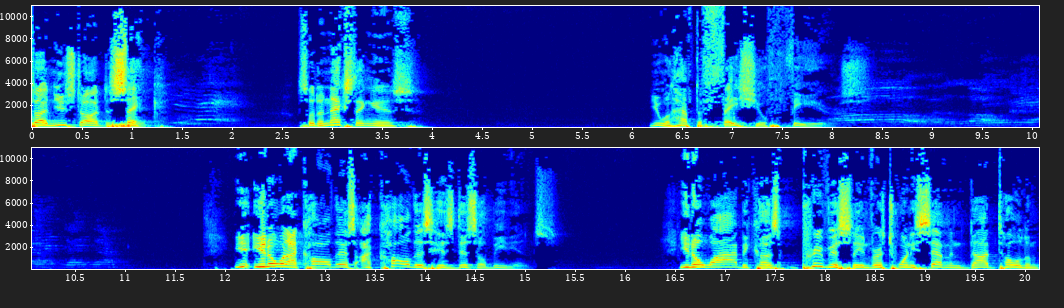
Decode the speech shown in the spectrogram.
sudden you started to sink. So the next thing is you will have to face your fears. You, you know what I call this? I call this his disobedience. You know why? Because previously in verse 27, God told him,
